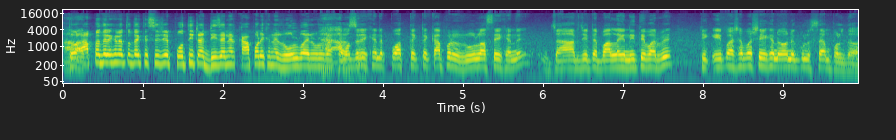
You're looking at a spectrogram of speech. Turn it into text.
তো আপনাদের এখানে তো দেখতেছি যে প্রতিটা ডিজাইনের কাপড় এখানে রোল বাই রোল হ্যাঁ, রাখা আমাদের এখানে প্রত্যেকটা কাপড়ের রোল আছে এখানে। যার যেটা ভালো লাগে নিতে পারবে ঠিক এই পাশাপাশি এখানে অনেকগুলো স্যাম্পল দেওয়া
